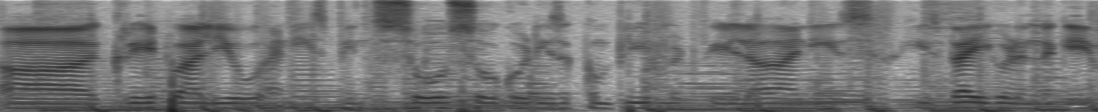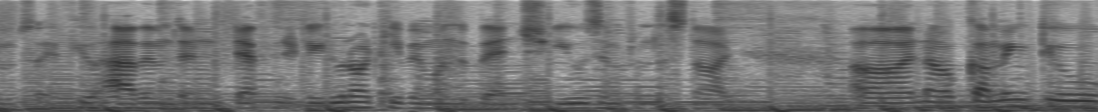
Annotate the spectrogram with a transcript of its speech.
uh, great value, and he's been so so good. He's a complete midfielder, and he's he's very good in the game. So if you have him, then definitely do not keep him on the bench. Use him from the start. Uh, now coming to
